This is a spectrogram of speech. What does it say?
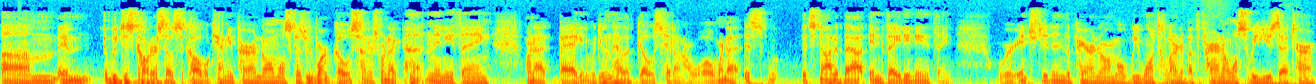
Um, and we just called ourselves the Caldwell County Paranormals because we weren't ghost hunters. We're not hunting anything. We're not bagging. We don't have a ghost head on our wall. We're not. It's it's not about invading anything. We're interested in the paranormal. We want to learn about the paranormal, so we use that term.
